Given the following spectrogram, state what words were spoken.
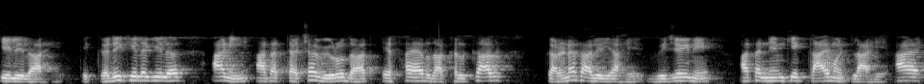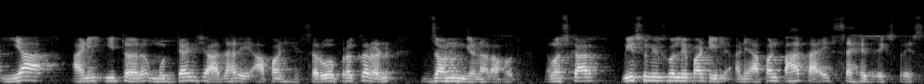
केलेलं आहे? ते कधी केलं गेलं? आणि आता त्याच्या विरोधात एफ आय आर दाखल का करण्यात आलेली आहे? विजयने आता नेमके काय म्हटलं आहे? आ या आणि इतर मुद्द्यांच्या आधारे आपण हे सर्व प्रकरण जाणून घेणार आहोत. नमस्कार मी सुनील कोल्हे पाटील आणि आपण पाहताय सह्याद्री एक्सप्रेस.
